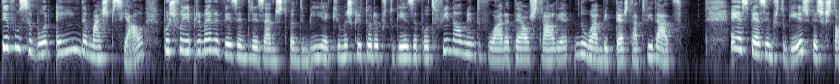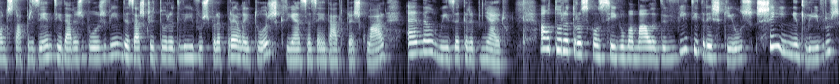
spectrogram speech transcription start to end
teve um sabor ainda mais especial, pois foi a primeira vez em três anos de pandemia que uma escritora portuguesa pôde finalmente voar até a Austrália no âmbito desta atividade. A SPS em português fez questão de estar presente e dar as boas-vindas à escritora de livros para pré-leitores, crianças em idade pré-escolar, Ana Luísa Carapinheiro. A autora trouxe consigo uma mala de 23 quilos, cheinha de livros,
